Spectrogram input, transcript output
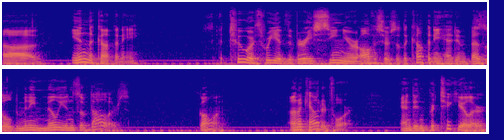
uh, in the company, two or three of the very senior officers of the company had embezzled many millions of dollars. Gone, unaccounted for. And in particular,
